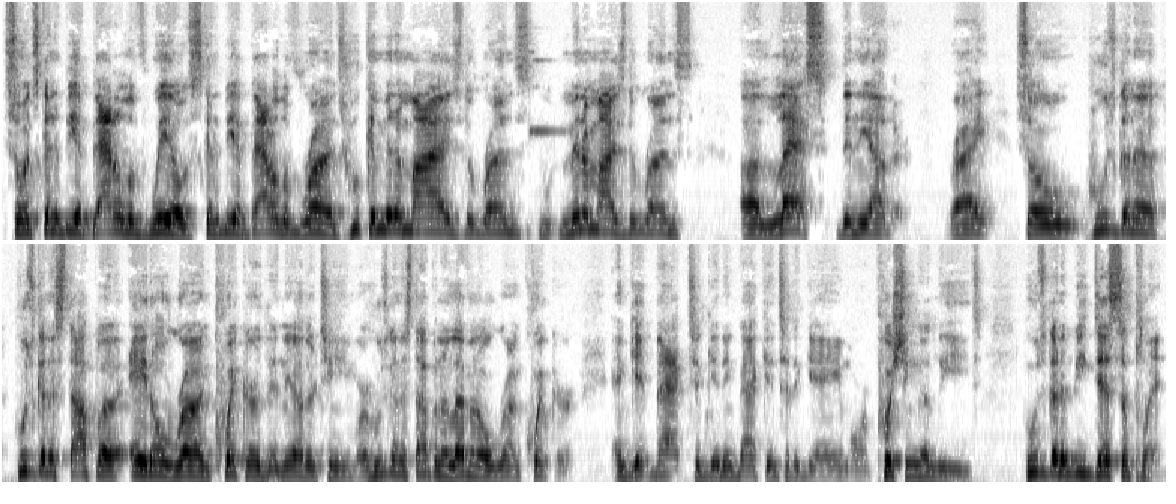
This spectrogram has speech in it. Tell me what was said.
So it's going to be a battle of wheels. It's going to be a battle of runs. Who can minimize the runs, minimize the runs uh, less than the other, right? So who's gonna who's gonna stop a 8-0 run quicker than the other team, or who's gonna stop an 11-0 run quicker and get back to getting back into the game or pushing the leads? Who's gonna be disciplined?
